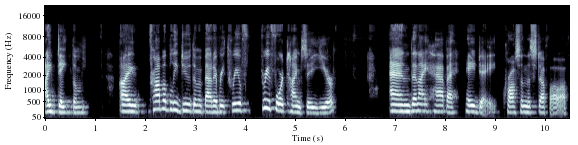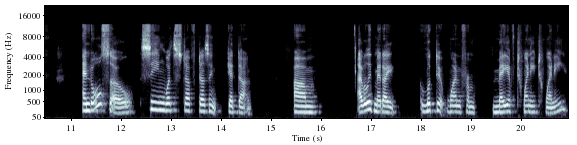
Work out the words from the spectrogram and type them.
I date them. I probably do them about every three or three or four times a year. And then I have a heyday crossing the stuff off and also seeing what stuff doesn't get done. Um, I will admit, I looked at one from May of 2020,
